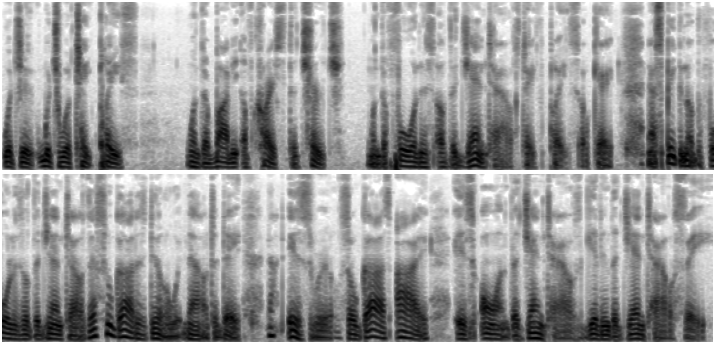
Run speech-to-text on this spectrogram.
which is, which will take place when the body of Christ, the church, when the fullness of the Gentiles takes place. Okay. Now, speaking of the fullness of the Gentiles, that's who God is dealing with now today, not Israel. So God's eye is on the Gentiles, getting the Gentiles saved.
